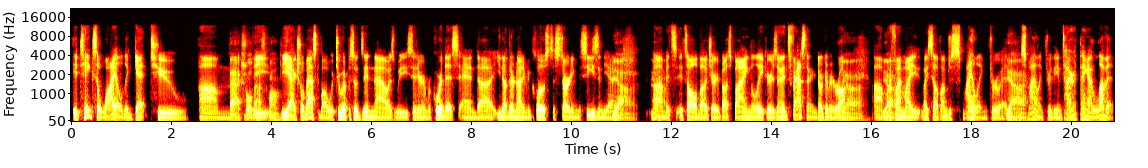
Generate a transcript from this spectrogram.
it takes a while to get to um The actual the, basketball. the actual basketball we're two episodes in now as we sit here and record this and uh you know they're not even close to starting the season yet yeah. yeah. um it's it's all about jerry buss buying the lakers and it's fascinating don't get me wrong yeah. um i find my myself i'm just smiling through it Yeah. i'm smiling through the entire thing i love it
